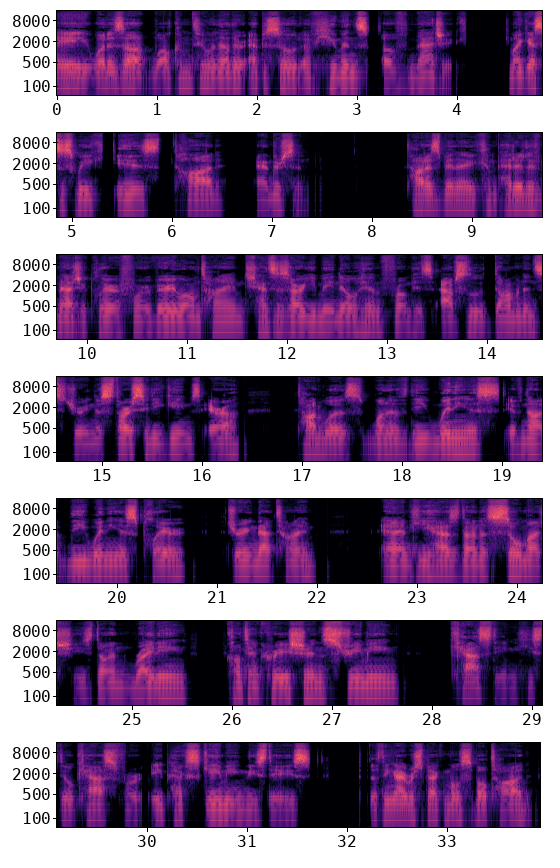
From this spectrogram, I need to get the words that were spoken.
Hey, what is up? Welcome to another episode of Humans of Magic. My guest this week is Todd Anderson. Todd has been a competitive Magic player for a very long time. Chances are you may know him from his absolute dominance during the Star City Games era. Todd was one of the winningest, if not the winningest player during that time. And he has done so much. He's done writing, content creation, streaming, casting, he still casts for Apex Gaming these days. The thing I respect most about Todd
